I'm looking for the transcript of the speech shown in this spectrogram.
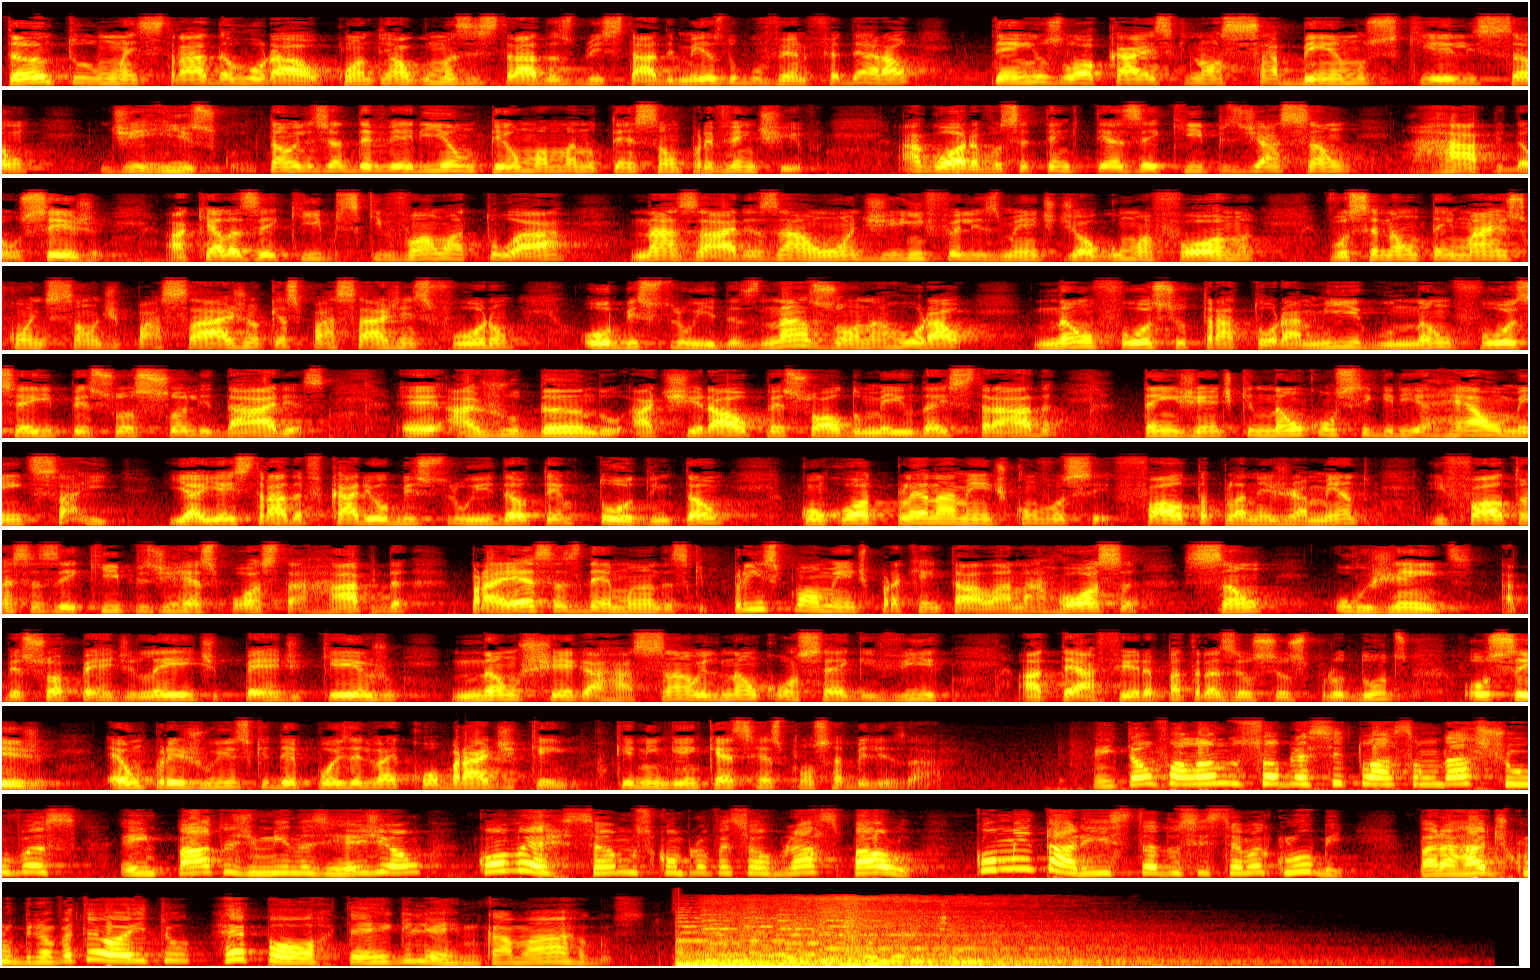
tanto uma estrada rural quanto em algumas estradas do estado e mesmo do governo federal, tem os locais que nós sabemos que eles são de risco. Então eles já deveriam ter uma manutenção preventiva. Agora, você tem que ter as equipes de ação rápida, ou seja, aquelas equipes que vão atuar nas áreas aonde, infelizmente, de alguma forma, você não tem mais condição de passagem ou que as passagens foram obstruídas. Na zona rural, não fosse o trator amigo, não fosse aí pessoas solidárias é, ajudando a tirar o pessoal do meio da estrada, tem gente que não conseguiria realmente sair. E aí a estrada ficaria obstruída o tempo todo. Então, concordo plenamente com você. Falta planejamento e faltam essas equipes de resposta rápida para essas demandas que, principalmente para quem está lá na roça, são urgentes. A pessoa perde leite, perde queijo, não chega a ração, ele não consegue vir até a feira para trazer os seus produtos, ou seja, é um prejuízo que depois ele vai cobrar de quem? Porque ninguém quer se responsabilizar. Então, falando sobre a situação das chuvas em Patos de Minas e região, conversamos com o professor Blas Paulo, comentarista do Sistema Clube. Para a Rádio Clube 98, repórter Guilherme Camargos.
